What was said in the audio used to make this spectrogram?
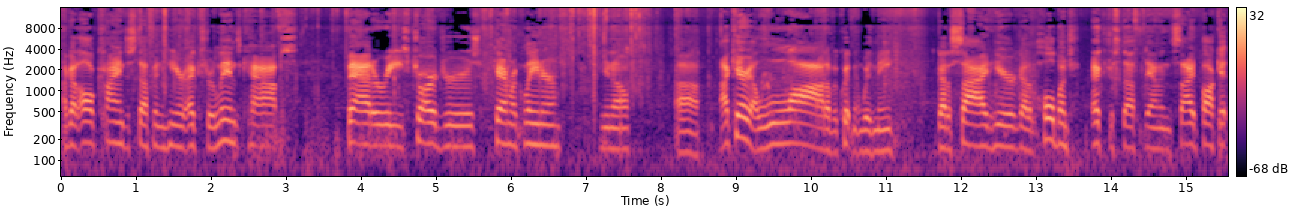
I got all kinds of stuff in here, extra lens caps, batteries, chargers, camera cleaner, you know. Uh, I carry a lot of equipment with me. Got a side here, got a whole bunch extra stuff down in the side pocket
